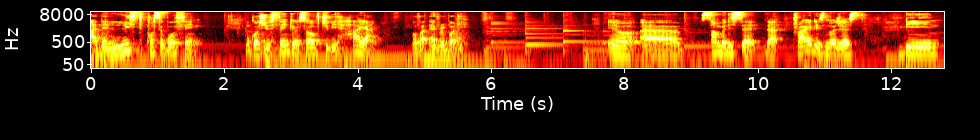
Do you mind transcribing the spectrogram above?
at the least possible thing because you think yourself to be higher over everybody. You know, uh, somebody said that pride is not just being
